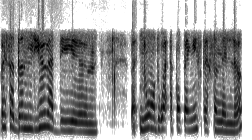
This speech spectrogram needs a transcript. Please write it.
Ben, ça donne lieu à des. euh, ben, nous, on doit accompagner ce personnel-là.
